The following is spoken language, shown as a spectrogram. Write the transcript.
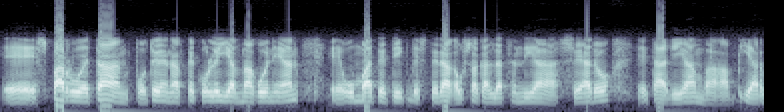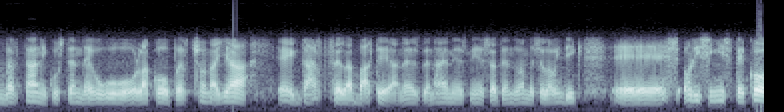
e, esparruetan, poteren arteko lehiat dagoenean, egun batetik bestera gauzak aldatzen dira zeharo, eta agian, ba, bihar bertan ikusten dugu olako pertsonaia e, gartzela batean, ez? Dena ez ni esaten duan bezala indik, e, hori sinisteko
